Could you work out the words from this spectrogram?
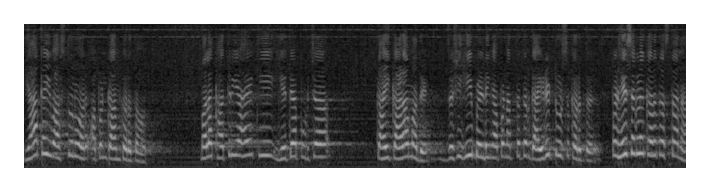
ह्या काही वास्तूंवर आपण काम करत आहोत. मला खात्री आहे की येत्या पुढच्या काही काळामध्ये जशी ही बिल्डिंग आपण आत्ता तर गायडेड टूर्स करतोय पण हे सगळं करत असताना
